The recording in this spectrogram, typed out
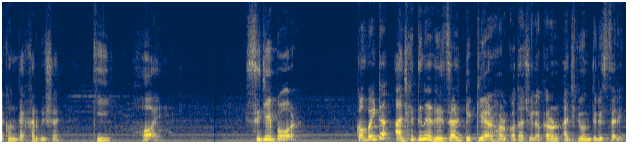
এখন দেখার বিষয়, কি হয়? সিজি পাওয়ার কোম্পানিটা আজকের দিনে রেজাল্ট ডিক্লেয়ার হওয়ার কথা ছিল, কারণ আজকে উনত্রিশ তারিখ।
